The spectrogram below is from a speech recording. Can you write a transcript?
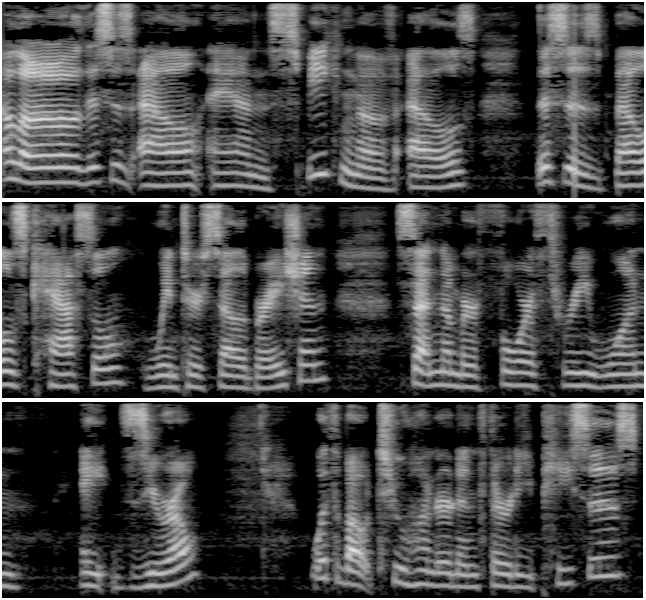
Hello, this is L, and speaking of L's, this is Belle's Castle Winter Celebration, set number 43180, with about 230 pieces,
